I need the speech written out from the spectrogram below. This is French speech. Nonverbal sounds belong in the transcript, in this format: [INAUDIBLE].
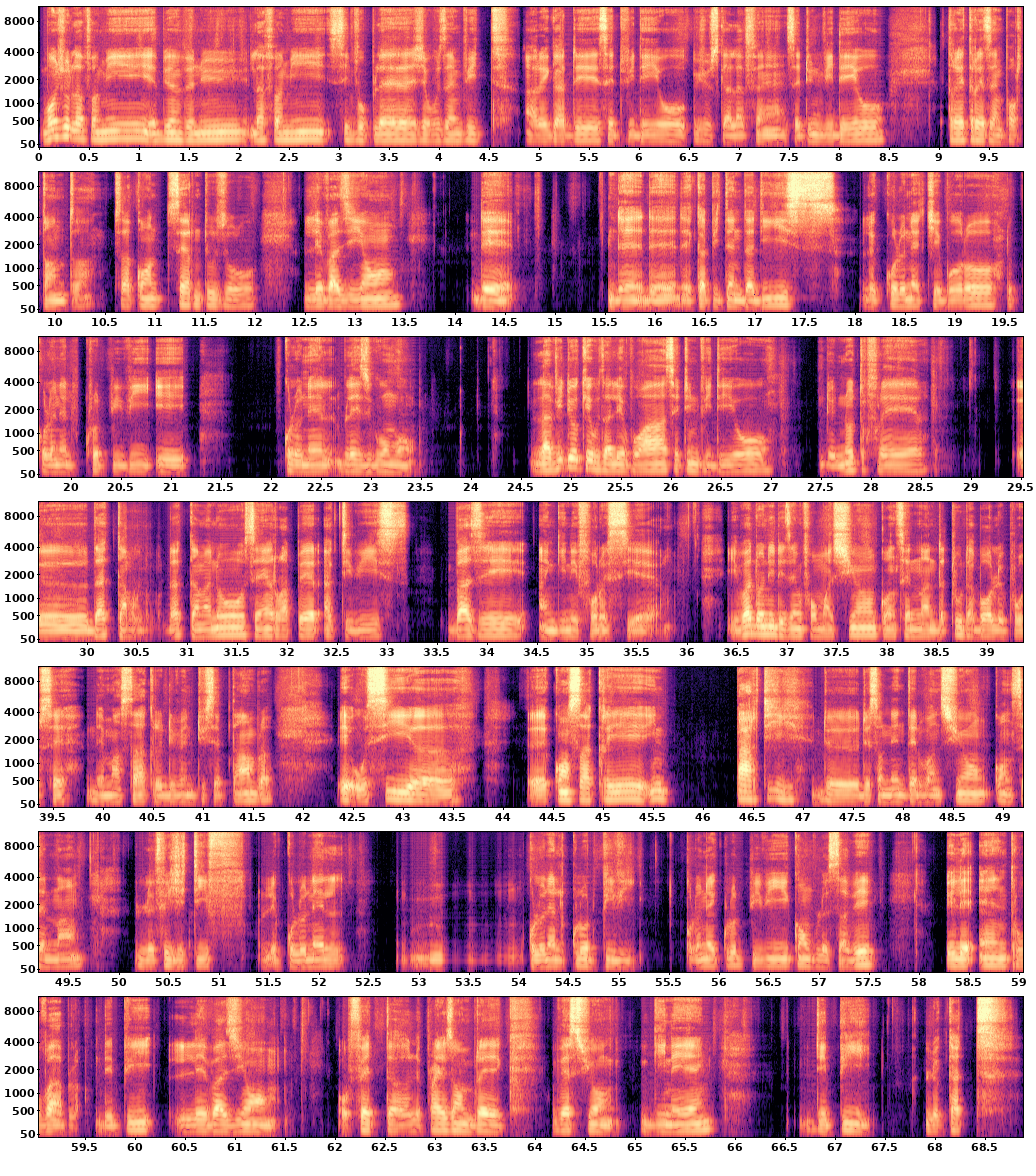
Bonjour la famille et bienvenue. La famille, s'il vous plaît, je vous invite à regarder cette vidéo jusqu'à la fin. C'est une vidéo très très importante. Ça concerne toujours l'évasion des, des, des, capitaines d'Addis, le colonel Cheboro, le colonel Claude Pivi et le colonel Blaise Goumou. La vidéo que vous allez voir, c'est une vidéo de notre frère euh, Dak Kamano. Dak Kamano, c'est un rappeur activiste basé en Guinée forestière. Il va donner des informations concernant tout d'abord le procès des massacres du 28 septembre et aussi euh, euh, consacrer une partie de, de son intervention concernant le fugitif, le colonel, mm, colonel Claude Pivy. Colonel Claude Pivy, comme vous le savez, il est introuvable depuis l'évasion, au fait, euh, le prison break version guinéenne, depuis le 4,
